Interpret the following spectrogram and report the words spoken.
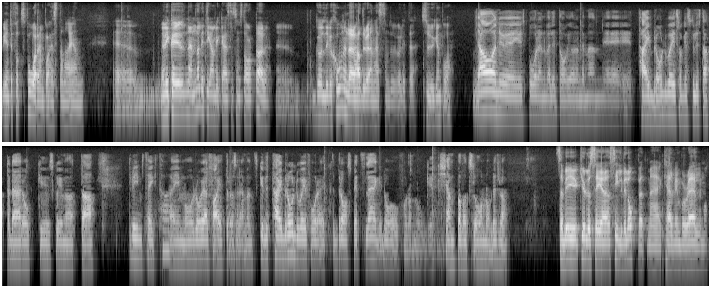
Vi har inte fått spåren på hästarna än. Eh, men vi kan ju nämna lite grann vilka hästar som startar. Eh, gulddivisionen där hade du en häst som du var lite sugen på. Ja, nu är ju spåren väldigt avgörande, men eh, Ty Broadway såg jag skulle starta där och eh, ska ju möta Dreams Take Time och Royal Fighter och sådär. Men skulle Ty Broadway få ett bra spetsläge då får de nog kämpa för att slå honom, det tror jag. Så det blir kul att se silverloppet med Calvin Borrell mot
